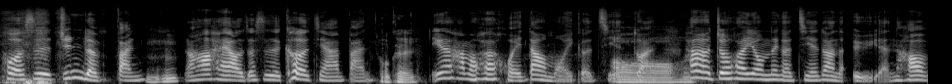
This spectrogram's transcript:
或者是军人班，嗯哼，然后还有就是客家班，OK，因为他们会回到某一个阶段，哦，他们就会用那个阶段的语言，然后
